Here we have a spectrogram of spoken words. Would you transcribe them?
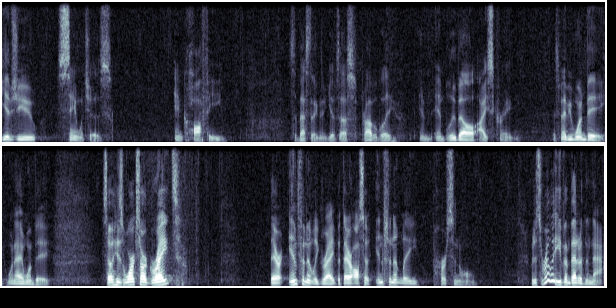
gives you sandwiches and coffee. It's the best thing that he gives us, probably. And, and Bluebell ice cream. It's maybe 1B, 1A and 1B. So his works are great. They are infinitely great, but they are also infinitely personal. But it's really even better than that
